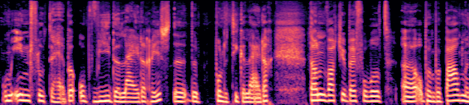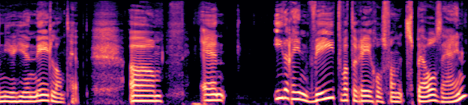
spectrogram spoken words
om invloed te hebben op wie de leider is, de, de politieke leider... dan wat je bijvoorbeeld uh, op een bepaalde manier hier in Nederland hebt. Um, en iedereen weet wat de regels van het spel zijn...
